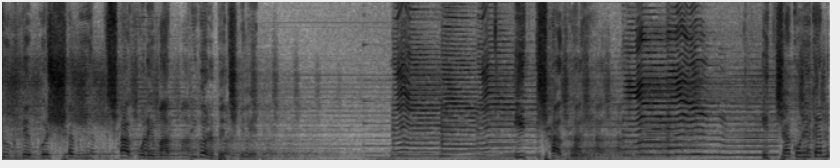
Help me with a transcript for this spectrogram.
সুখদেব গোস্বামী ইচ্ছা করে মাতৃগর্ভে ছিলেন। ইচ্ছা করে। ইচ্ছা করে কেন?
